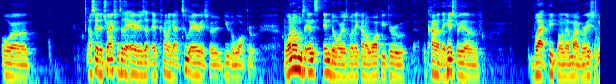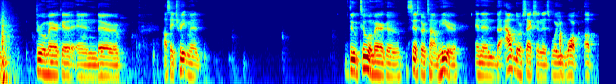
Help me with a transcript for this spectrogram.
or I'll say the attraction to the area is that they've kind of got two areas for you to walk through. One of them's in, indoors where they kind of walk you through kind of the history of black people and their migration through America and their I'll say treatment due to America since their time here. And then the outdoor section is where you walk up.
